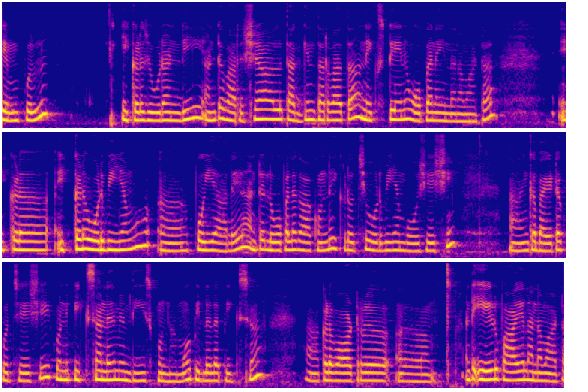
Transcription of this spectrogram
టెంపుల్. ఇక్కడ చూడండి అంటే వర్షాలు తగ్గిన తర్వాత నెక్స్ట్ డేనే ఓపెన్ అయిందనమాట ఇక్కడ ఇక్కడ ఓడిబియ్యము పొయ్యాలి. అంటే లోపల కాకుండా ఇక్కడ వచ్చి ఓడి బియ్యం పోసేసి ఇంకా బయటకు వచ్చేసి కొన్ని పిక్స్ అనేది మేము తీసుకున్నాము పిల్లల పిక్స్ అక్కడ వాటర్ అంటే ఏడు పాయలు అన్నమాట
